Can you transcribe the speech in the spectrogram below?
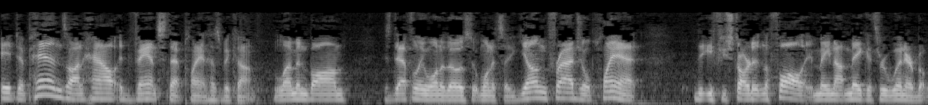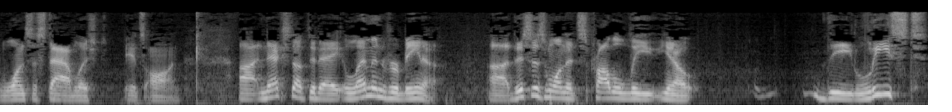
it depends on how advanced that plant has become. Lemon balm is definitely one of those that when it's a young, fragile plant, if you start it in the fall, it may not make it through winter, but once established, it's on. Uh, next up today, lemon verbena. Uh, this is one that's probably, you know, the least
